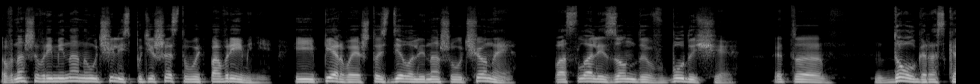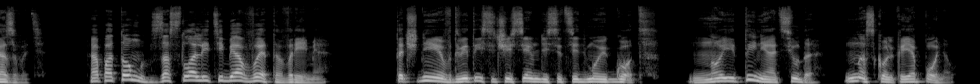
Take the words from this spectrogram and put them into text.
В наши времена научились путешествовать по времени, и первое, что сделали наши ученые, послали зонды в будущее. Это долго рассказывать а потом заслали тебя в это время. Точнее, в 2077 год. Но и ты не отсюда, насколько я понял.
